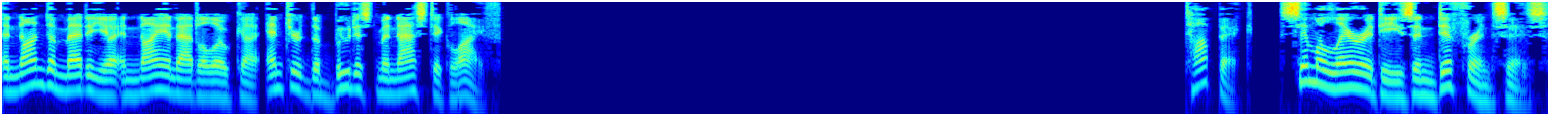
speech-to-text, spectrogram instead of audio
Ananda Metteyya and Nyanatiloka entered the Buddhist monastic life. Similarities and differences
